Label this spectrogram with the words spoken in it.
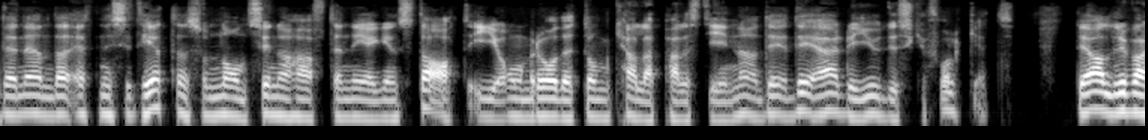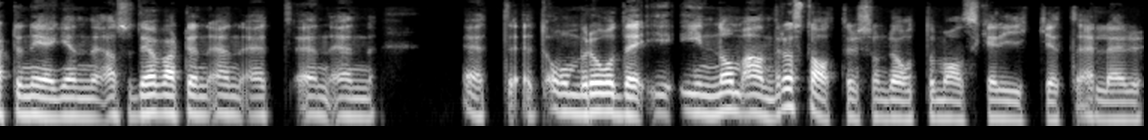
den, enda etniciteten som någonsin har haft en egen stat i området de kallar Palestina, det, det är det judiska folket. Det har aldrig varit en egen, alltså det har varit en, en, ett, en, en, ett, ett område i, inom andra stater som det Ottomanska riket eller,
